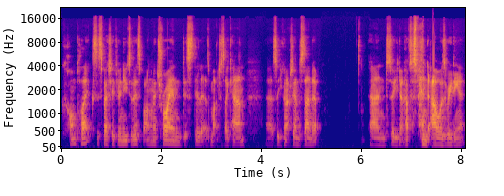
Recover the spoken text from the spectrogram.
complex, especially if you're new to this. But I'm going to try and distill it as much as I can, uh, so you can actually understand it, and so you don't have to spend hours reading it.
